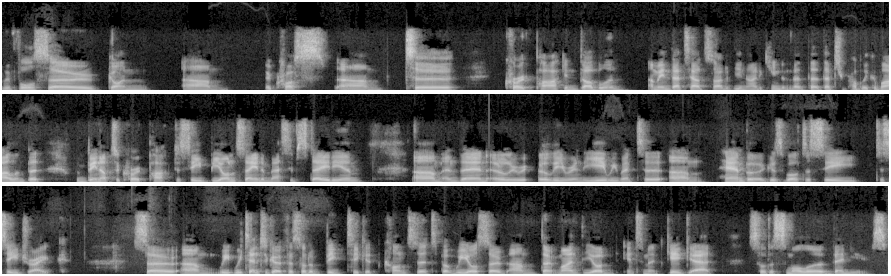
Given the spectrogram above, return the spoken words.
we've also gone um, across um, to Croke Park in Dublin. I mean, that's outside of the United Kingdom. That, that, that's Republic of Ireland. But we've been up to Croke Park to see Beyonce in a massive stadium. Um, and then earlier earlier in the year, we went to um, Hamburg as well to see to see Drake. So um, we, we tend to go for sort of big ticket concerts, but we also um, don't mind the odd intimate gig at sort of smaller venues.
